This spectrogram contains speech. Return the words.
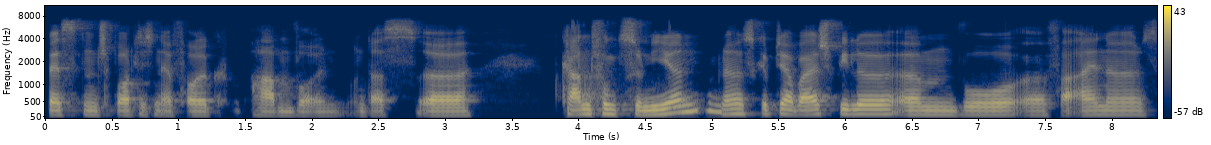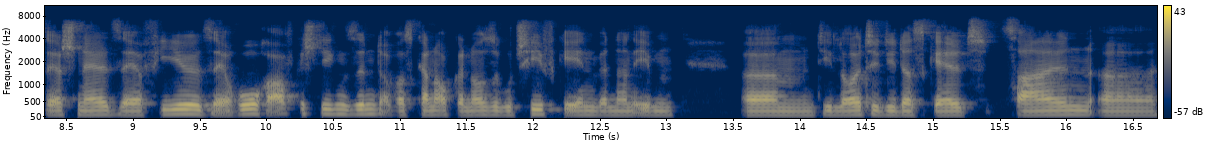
besten sportlichen Erfolg haben wollen. Und das äh, kann funktionieren. Ne? Es gibt ja Beispiele, ähm, wo äh, Vereine sehr schnell, sehr viel, sehr hoch aufgestiegen sind, aber es kann auch genauso gut schiefgehen, wenn dann eben ähm, die Leute, die das Geld zahlen, äh,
